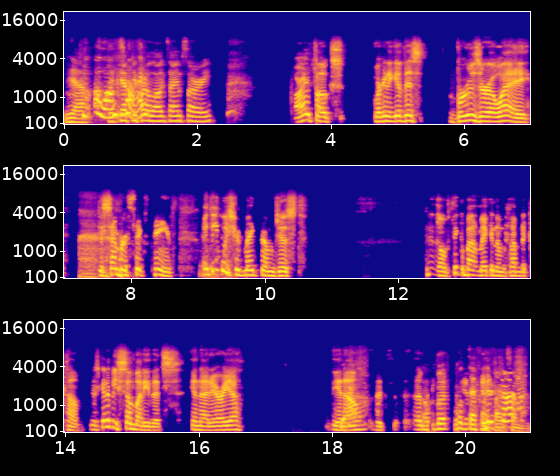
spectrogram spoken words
Yeah. A long We've kept you for a long time. Sorry. All right, folks, we're gonna give this bruiser away December 16th. I think we should make them just, I don't know, think about making them having to come. There's going to be somebody that's in that area, you know, that's, uh, but We'll definitely if find not, someone.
